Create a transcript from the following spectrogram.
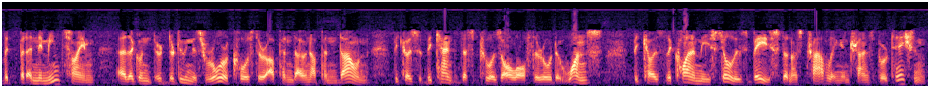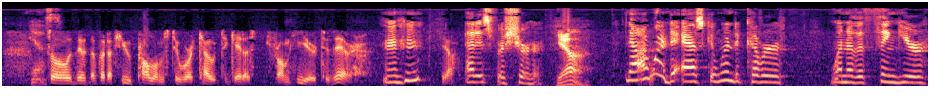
but, but in the meantime, uh, they're going, they're, they're doing this roller coaster up and down, up and down, because they can't just pull us all off the road at once, because the economy still is based on us traveling and transportation. Yes. So they've, they've got a few problems to work out to get us from here to there. Mm-hmm. Yeah. that is for sure. Yeah. Now, I wanted to ask, I wanted to cover one other thing here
